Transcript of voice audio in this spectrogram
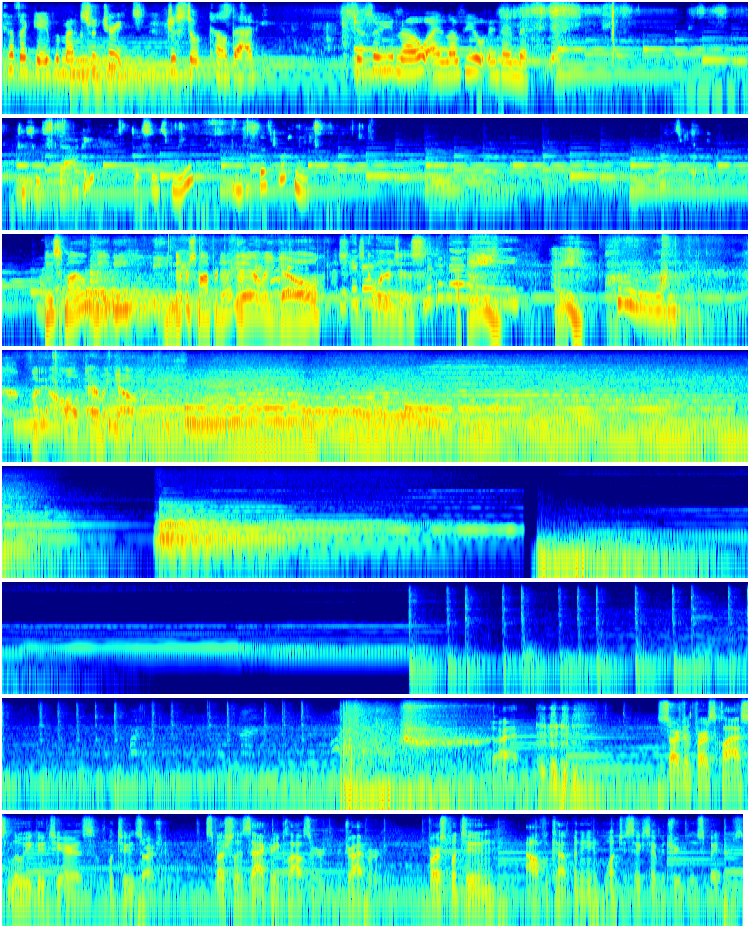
Because I gave him extra treats. Just don't tell Daddy. Just so you know, I love you and I miss you. This is Daddy. This is me. And this is Mommy. You smile? Maybe. You never smile for daddy. There we go. Gosh, she's gorgeous. Look at Daddy. What, oh, there we go. Sergeant First Class Louis Gutierrez, Platoon Sergeant. Specialist Zachary Klauser, Driver. First Platoon, Alpha Company, 126 Infantry Blue Spaders.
